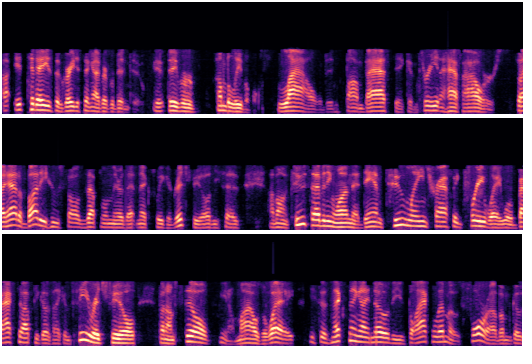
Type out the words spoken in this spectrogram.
uh, it today is the greatest thing I've ever been to. It, they were unbelievable, loud and bombastic, and three and a half hours so I had a buddy who saw Zeppelin there that next week at Richfield. He says, I'm on 271, that damn two lane traffic freeway. We're backed up because I can see Richfield, but I'm still, you know, miles away. He says, next thing I know, these black limos, four of them, go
